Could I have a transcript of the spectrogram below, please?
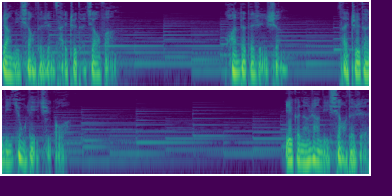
让你笑的人才值得交往，欢乐的人生才值得你用力去过。一个能让你笑的人，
